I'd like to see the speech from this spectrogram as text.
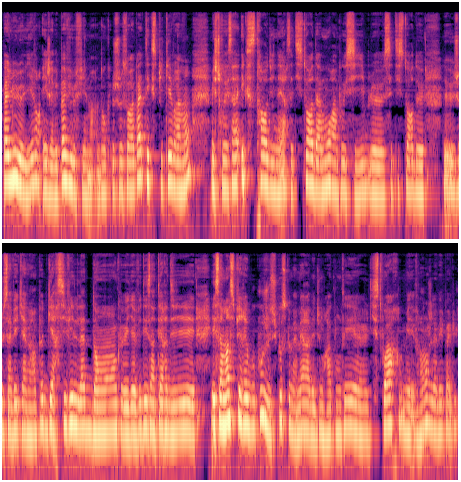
pas lu le livre et j'avais pas vu le film, donc je saurais pas t'expliquer vraiment, mais je trouvais ça extraordinaire cette histoire d'amour impossible, euh, cette histoire de, je savais qu'il y avait un peu de guerre civile là-dedans, qu'il y avait des interdits et, ça m'inspirait beaucoup. Je suppose que ma mère avait dû me raconter euh, l'histoire, mais vraiment je l'avais pas lu.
